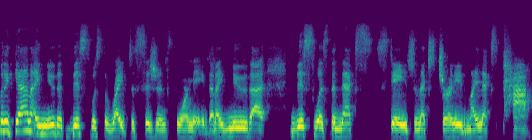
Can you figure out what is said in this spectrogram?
But again, I knew that this was the right decision for me, that I knew that this was the next stage, the next journey, my next path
